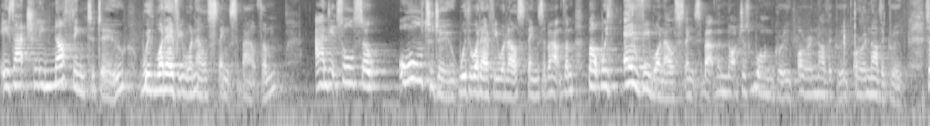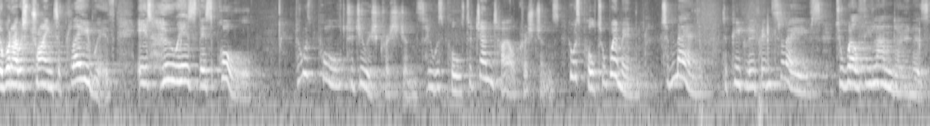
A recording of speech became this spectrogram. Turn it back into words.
is actually nothing to do with what everyone else thinks about them, And it's also all to do with what everyone else thinks about them, but with everyone else thinks about them, not just one group or another group or another group. So what I was trying to play with is who is this Paul? Who was Paul to Jewish Christians? Who was Paul to Gentile Christians? Who was Paul to women, to men, to people who'd been slaves, to wealthy landowners?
